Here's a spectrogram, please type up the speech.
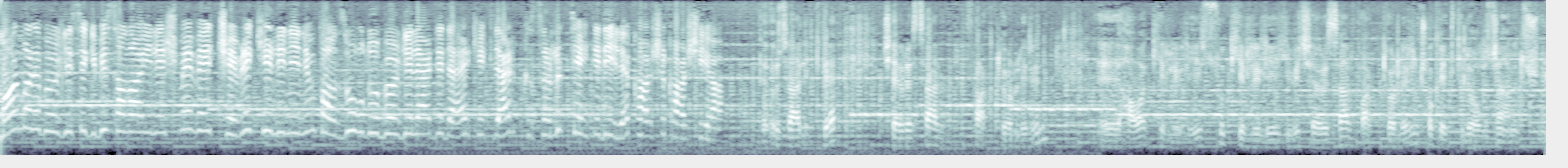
Marmara bölgesi gibi sanayileşme ve çevre kirliliğinin fazla olduğu bölgelerde de erkekler kısırlık tehdidiyle karşı karşıya. Özellikle çevresel faktörlerin e, hava kirliliği, su kirliliği gibi çevresel faktörlerin çok etkili olacağını düşünüyorum.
